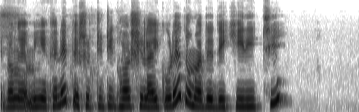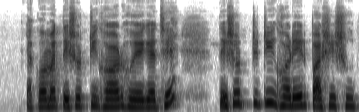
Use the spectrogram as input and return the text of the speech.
এবং আমি এখানে তেষট্টিটি ঘর সেলাই করে তোমাদের দেখিয়ে দিচ্ছি। দেখো আমার তেষট্টি ঘর হয়ে গেছে। তেষট্টিটি ঘরের পাশে সূচ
